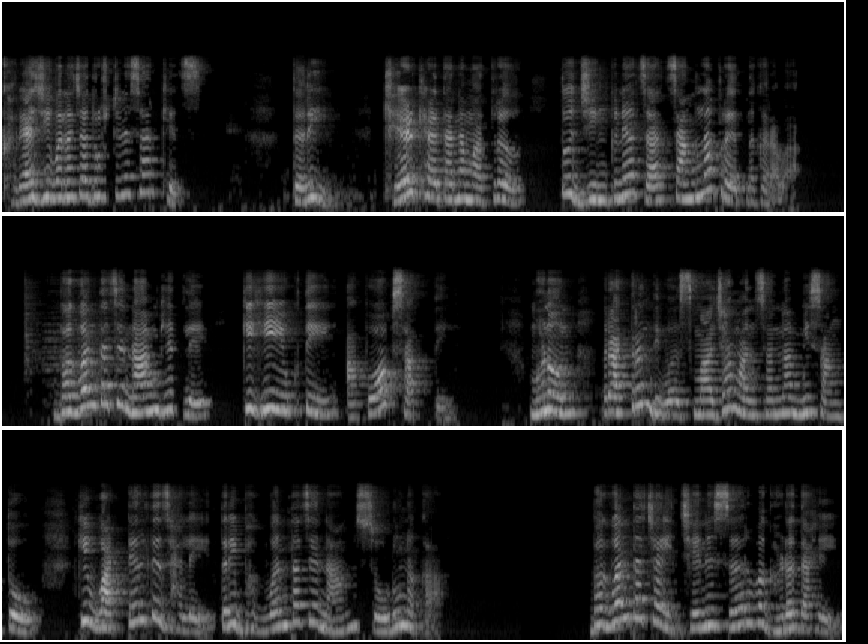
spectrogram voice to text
खऱ्या जीवनाच्या दृष्टीने सारखेच. तरी खेळ खेळताना मात्र तो जिंकण्याचा चांगला प्रयत्न करावा. भगवंताचे नाम घेतले की ही युक्ती आपोआप साधते. म्हणून रात्रंदिवस माझ्या माणसांना मी सांगतो की वाटेल ते झाले तरी भगवंताचे नाम सोडू नका. भगवंताच्या इच्छेने सर्व घडत आहे.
